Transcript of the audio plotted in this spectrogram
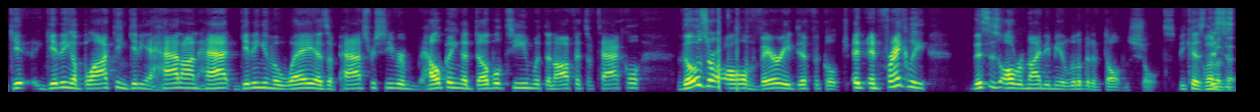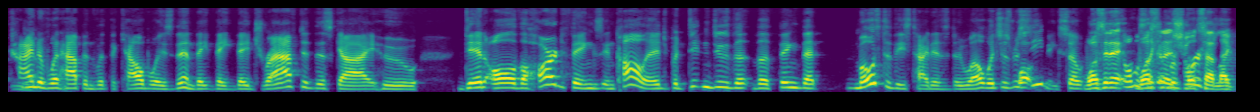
get, getting a blocking getting a hat on hat getting in the way as a pass receiver helping a double team with an offensive tackle those are all very difficult and, and frankly this is all reminding me a little bit of Dalton Schultz because this is kind yeah. of what happened with the Cowboys then. They they they drafted this guy who did all the hard things in college, but didn't do the the thing that most of these tight ends do well, which is Well, receiving. So Wasn't it? like Wasn't a it Schultz had like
